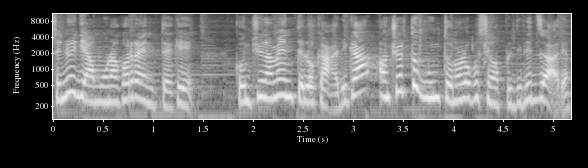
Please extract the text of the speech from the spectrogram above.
se noi diamo una corrente che continuamente lo carica, a un certo punto non lo possiamo più utilizzare.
